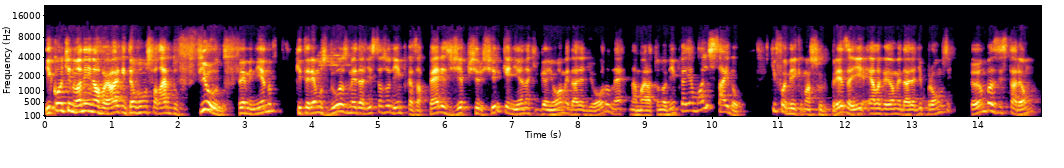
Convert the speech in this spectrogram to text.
e continuando em Nova York, então vamos falar do field feminino, que teremos duas medalhistas olímpicas, a Pérez Jepchirchir, keniana, que ganhou a medalha de ouro né, na maratona olímpica, e a Molly Seidel, que foi meio que uma surpresa aí, ela ganhou a medalha de bronze. Ambas estarão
